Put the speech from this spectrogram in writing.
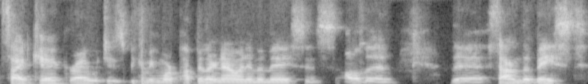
side kick, right, which is becoming more popular now in MMA since all the the Sanda based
